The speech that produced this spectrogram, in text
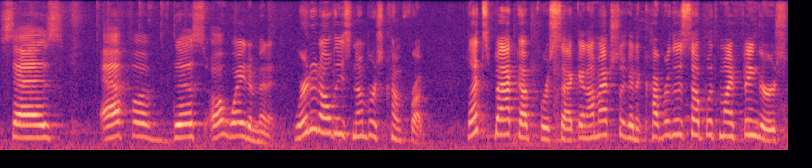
says f of this, oh, wait a minute. Where did all these numbers come from? Let's back up for a second. I'm actually going to cover this up with my fingers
